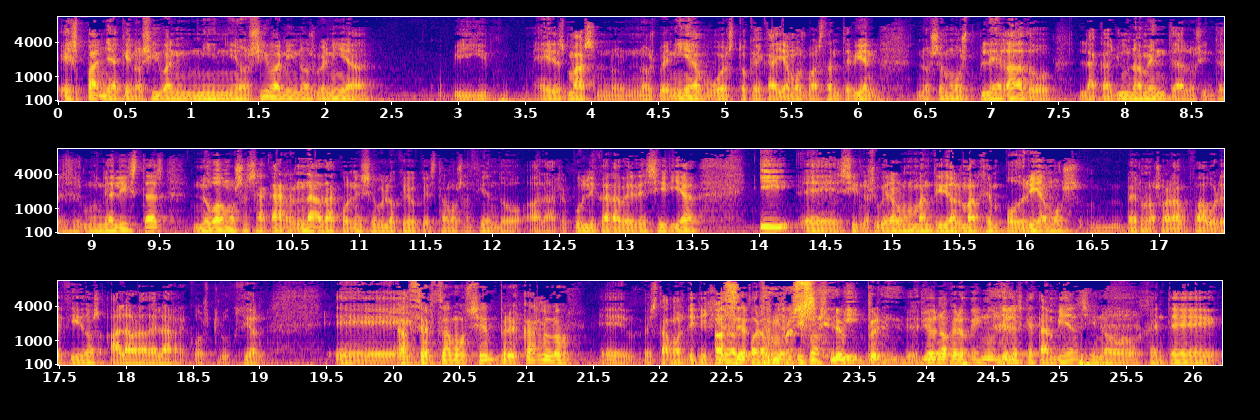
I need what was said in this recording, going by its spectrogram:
España, que nos iba, ni, nos iba ni nos venía y es más, nos venía, puesto que caíamos bastante bien, nos hemos plegado lacayunamente a los intereses mundialistas, no vamos a sacar nada con ese bloqueo que estamos haciendo a la República Árabe de Siria y eh, si nos hubiéramos mantenido al margen podríamos vernos ahora favorecidos a la hora de la reconstrucción. Eh, Acertamos siempre, Carlos. Eh, estamos dirigidos por auténticos. yo no creo que inútiles que también, sino gente,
